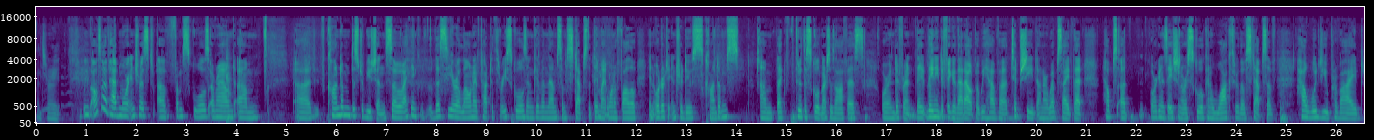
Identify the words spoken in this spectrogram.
That's right. We also have had more interest uh, from schools around um, uh, condom distribution. So I think this year alone, I've talked to three schools and given them some steps that they might want to follow in order to introduce condoms. Um, like through the school nurse's office or in different they, they need to figure that out but we have a tip sheet on our website that helps an organization or a school kind of walk through those steps of how would you provide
